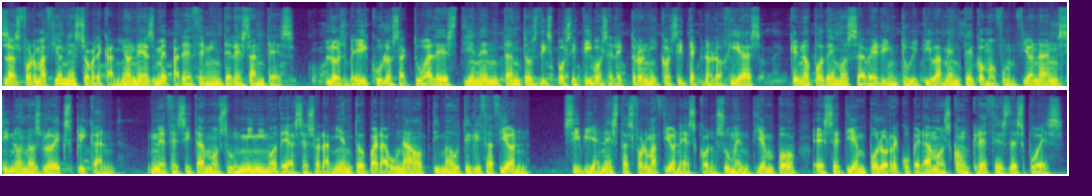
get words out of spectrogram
las formaciones sobre camiones me parecen interesantes. Los vehículos actuales tienen tantos dispositivos electrónicos y tecnologías que no podemos saber intuitivamente cómo funcionan si no nos lo explican. Necesitamos un mínimo de asesoramiento para una óptima utilización. Si bien estas formaciones consumen tiempo, ese tiempo lo recuperamos con creces después.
